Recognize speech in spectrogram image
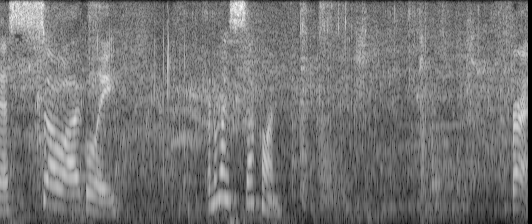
They're so ugly. What am I stuck on? Bruh.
